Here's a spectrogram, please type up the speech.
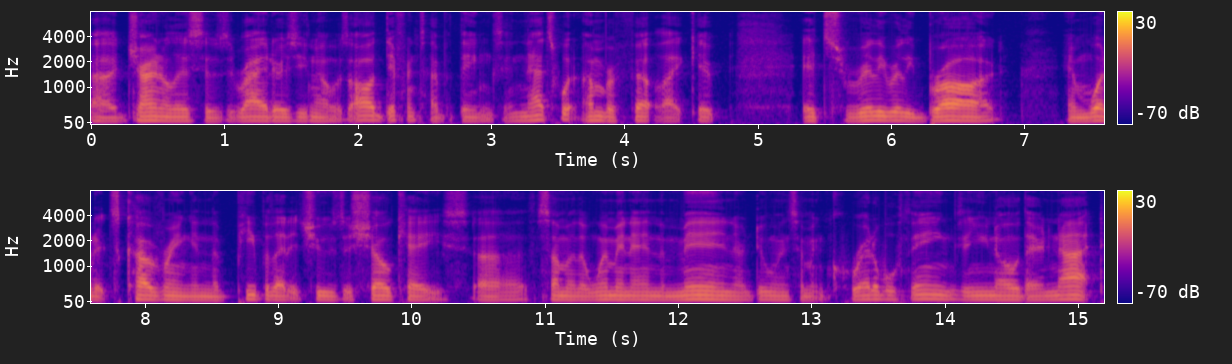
uh, journalists. It was writers. You know, it was all different type of things. And that's what Umber felt like. It it's really really broad and what it's covering and the people that it chooses to showcase. Uh, some of the women and the men are doing some incredible things, and you know they're not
